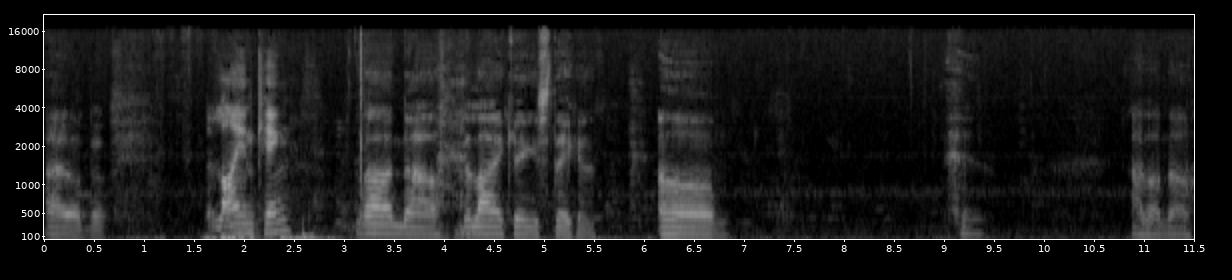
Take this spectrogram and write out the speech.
don't know. The Lion King? Oh no, the Lion King is taken. Um, I don't know.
